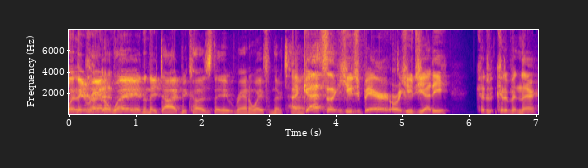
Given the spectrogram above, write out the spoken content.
then they ran it. away and then they died because they ran away from their tent. I guess like a huge bear or a huge Yeti could could have been there.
